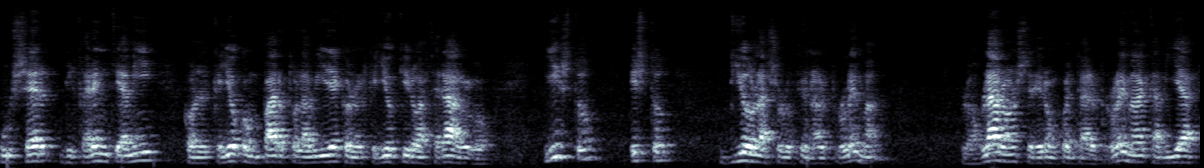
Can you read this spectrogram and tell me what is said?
un ser diferente a mí, con el que yo comparto la vida y con el que yo quiero hacer algo. Y esto, esto dio la solución al problema. Lo hablaron, se dieron cuenta del problema, que había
